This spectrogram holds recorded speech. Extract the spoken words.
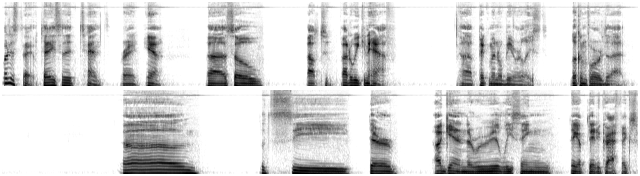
What is that? Today's the 10th, right? Yeah. Uh, so about about a week and a half. Uh, Pikmin will be released. Looking forward to that. Um, let's see. They're again. They're releasing the updated graphics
